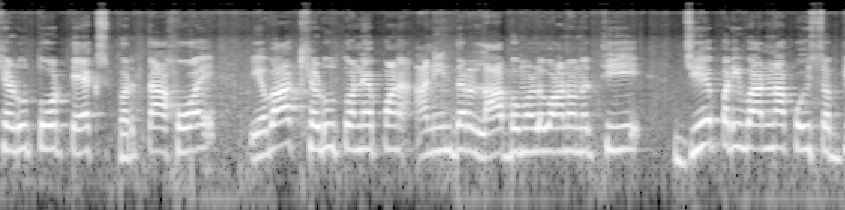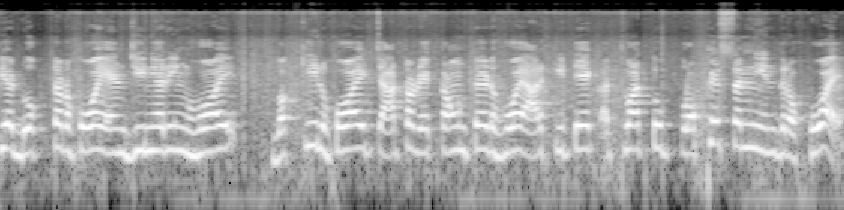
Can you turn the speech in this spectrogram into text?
ખેડૂતો ટેક્સ ભરતા હોય, એવા ખેડૂતોને પણ આની અંદર લાભ મળવાનો નથી. જે પરિવારના કોઈ સભ્ય ડૉક્ટર હોય, એન્જિનિયરિંગ હોય, વકીલ હોય, ચાર્ટર એકાઉન્ટન્ટ હોય, આર્કિટેક્ટ અથવા તો પ્રોફેશનની અંદર હોય,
